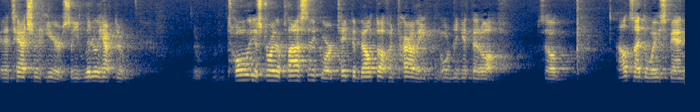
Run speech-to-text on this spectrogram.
and attachment here. So you literally have to totally destroy the plastic or take the belt off entirely in order to get that off. So outside the waistband.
